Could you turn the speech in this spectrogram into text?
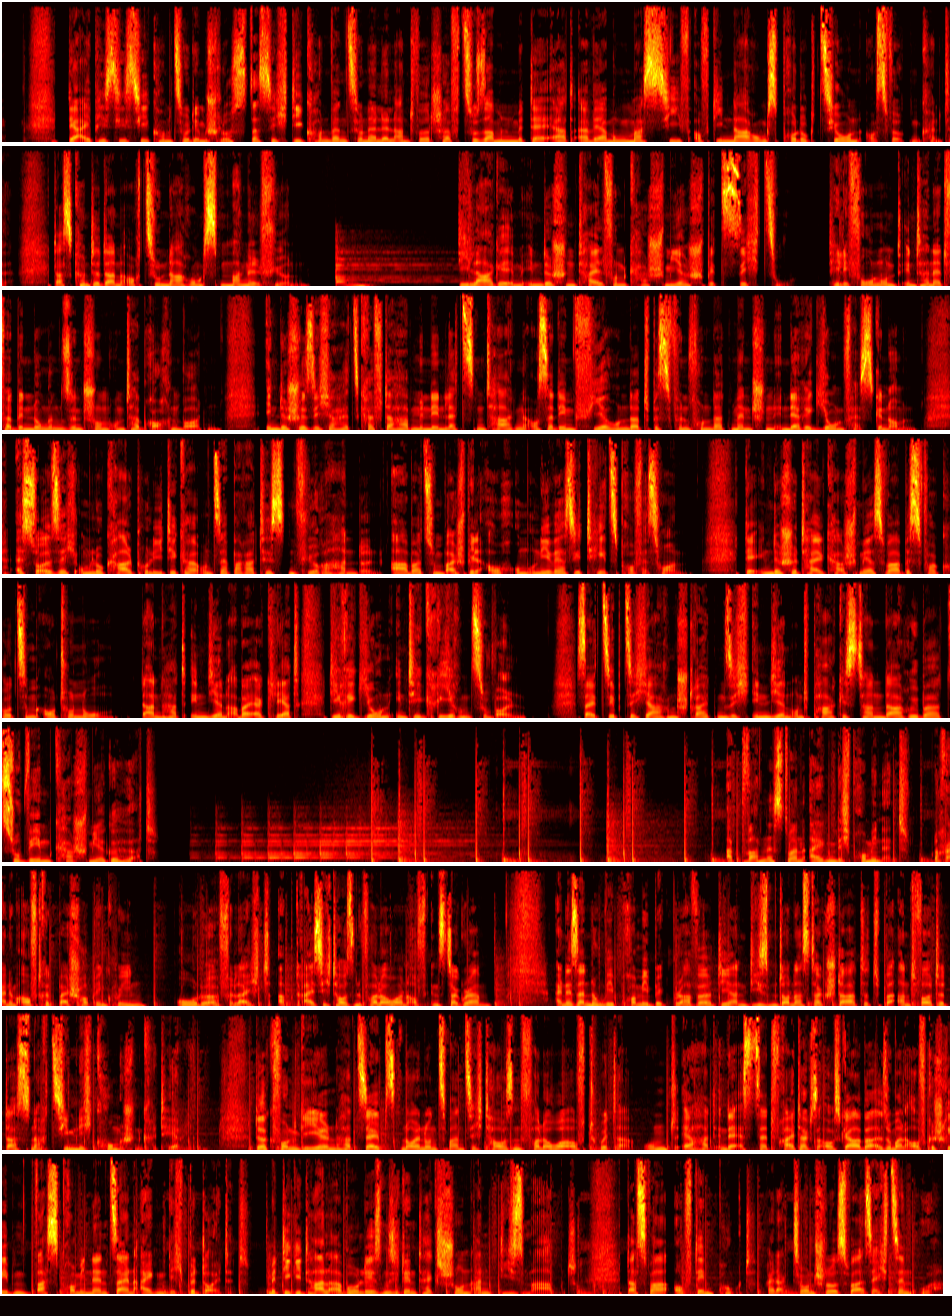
Der IPCC kommt zu dem Schluss, dass sich die konventionelle Landwirtschaft zusammen mit der Erderwärmung massiv auf die Nahrungsproduktion auswirken könnte. Das könnte dann auch zu Nahrungsmangel führen. Die Lage im indischen Teil von Kaschmir spitzt sich zu. Telefon- und Internetverbindungen sind schon unterbrochen worden. Indische Sicherheitskräfte haben in den letzten Tagen außerdem 400 bis 500 Menschen in der Region festgenommen. Es soll sich um Lokalpolitiker und Separatistenführer handeln, aber zum Beispiel auch um Universitätsprofessoren. Der indische Teil Kaschmirs war bis vor kurzem autonom. Dann hat Indien aber erklärt, die Region integrieren zu wollen. Seit 70 Jahren streiten sich Indien und Pakistan darüber, zu wem Kaschmir gehört. Ab wann ist man eigentlich prominent? Nach einem Auftritt bei Shopping Queen? Oder vielleicht ab 30.000 Followern auf Instagram? Eine Sendung wie Promi Big Brother, die an diesem Donnerstag startet, beantwortet das nach ziemlich komischen Kriterien. Dirk von Gehlen hat selbst 29.000 Follower auf Twitter und er hat in der SZ Freitagsausgabe also mal aufgeschrieben, was prominent sein eigentlich bedeutet. Mit Digital-Abo lesen Sie den Text schon an diesem Abend. Das war auf den Punkt. Redaktionsschluss war 16 Uhr.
